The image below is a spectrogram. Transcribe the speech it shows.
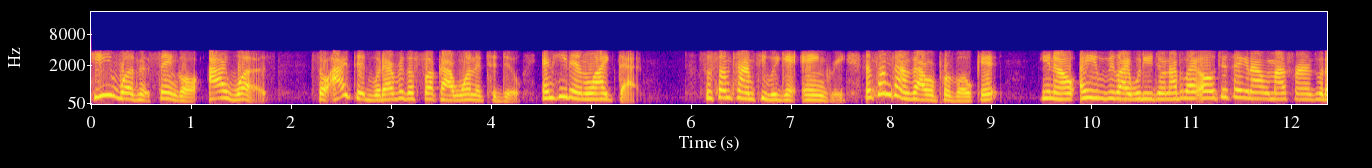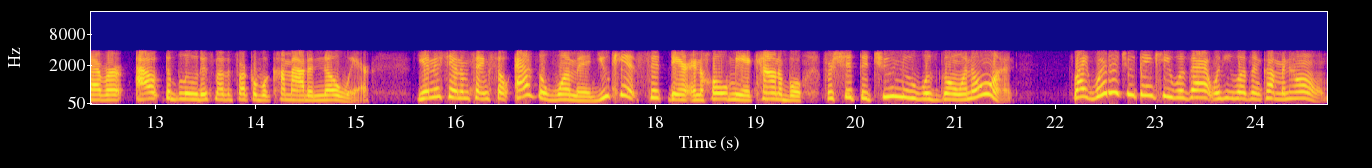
he wasn't single. I was. So I did whatever the fuck I wanted to do. And he didn't like that. So sometimes he would get angry. And sometimes I would provoke it. You know, he would be like, What are you doing? I'd be like, Oh, just hanging out with my friends, whatever. Out the blue, this motherfucker would come out of nowhere. You understand what I'm saying? So as a woman, you can't sit there and hold me accountable for shit that you knew was going on. Like, where did you think he was at when he wasn't coming home?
